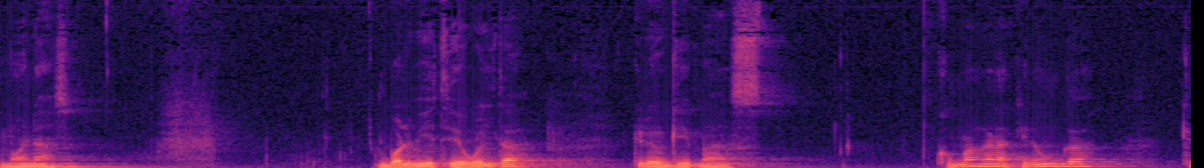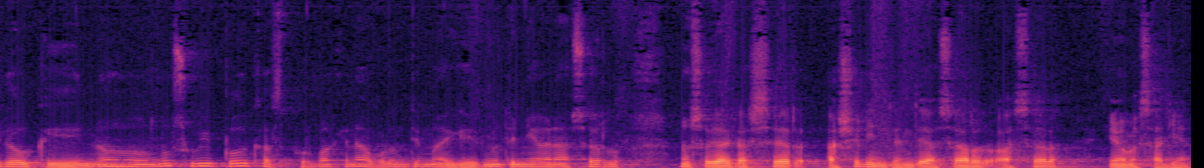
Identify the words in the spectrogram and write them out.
Buenas. Volví, estoy de vuelta. Creo que más. con más ganas que nunca. Creo que no, no subí podcast por más que nada, por un tema de que no tenía ganas de hacerlo. No sabía qué hacer. Ayer intenté hacer, hacer y no me salían.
